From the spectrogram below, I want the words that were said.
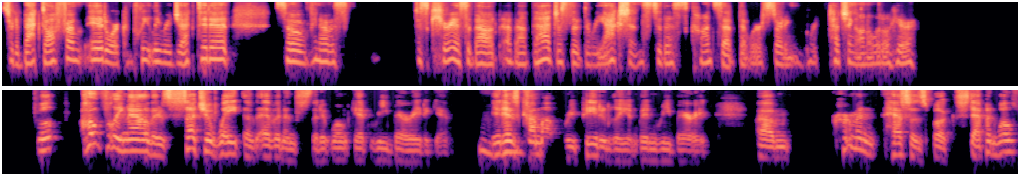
sort of backed off from it or completely rejected it. So, you know, I was just curious about about that, just the, the reactions to this concept that we're starting, we're touching on a little here. Well, hopefully now there's such a weight of evidence that it won't get reburied again. It has come up repeatedly and been reburied. Um, Hermann Hesse's book, Steppenwolf,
